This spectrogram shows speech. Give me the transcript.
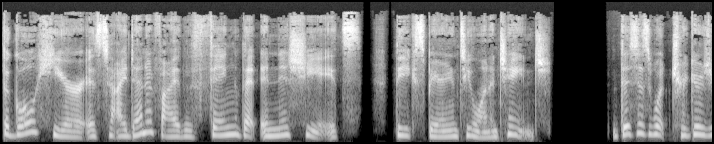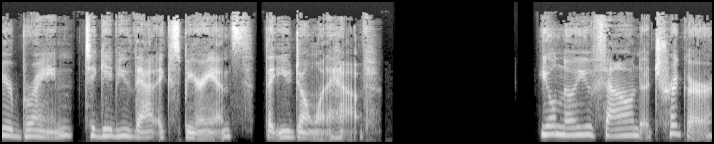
The goal here is to identify the thing that initiates the experience you want to change. This is what triggers your brain to give you that experience that you don't want to have. You'll know you found a trigger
